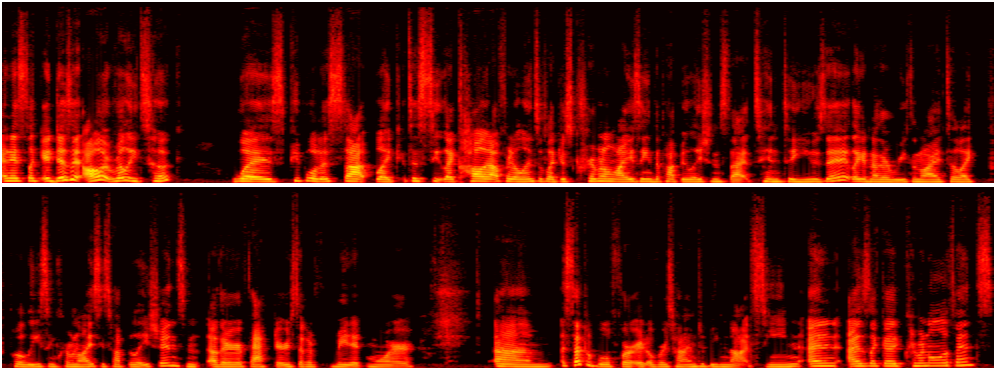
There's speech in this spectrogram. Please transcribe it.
and it's like it doesn't. All it really took was people to stop like to see like call it out for the lens of like just criminalizing the populations that tend to use it like another reason why to like police and criminalize these populations and other factors that have made it more um acceptable for it over time to be not seen and as like a criminal offense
